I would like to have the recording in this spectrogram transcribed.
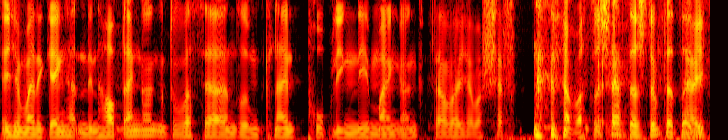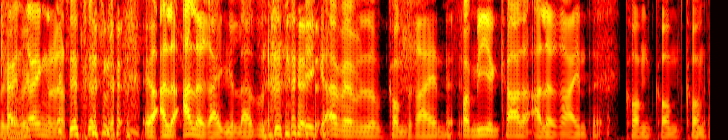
Ich und meine Gang hatten den Haupteingang und du warst ja in so einem kleinen, popligen Nebeneingang. Da war ich aber Chef. da warst du Chef, das stimmt Da habe tatsächlich. ich keinen reingelassen. ja, alle, alle reingelassen. Egal, wer so, kommt rein. Familienkarte, alle rein. Kommt, kommt, kommt.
